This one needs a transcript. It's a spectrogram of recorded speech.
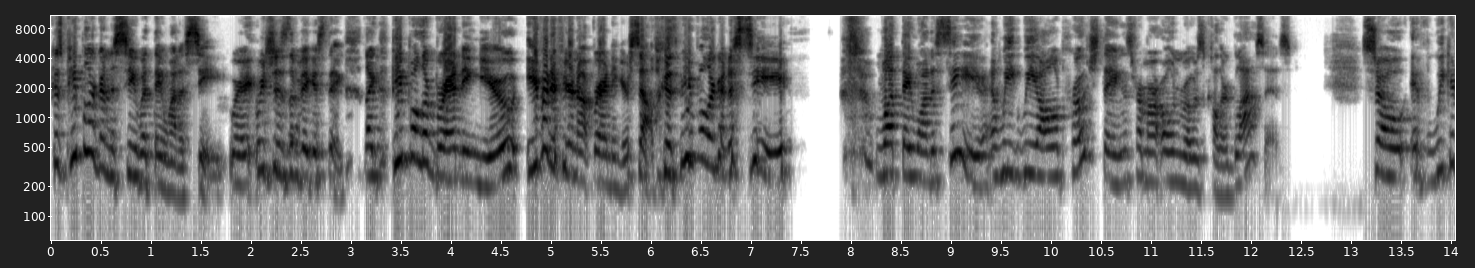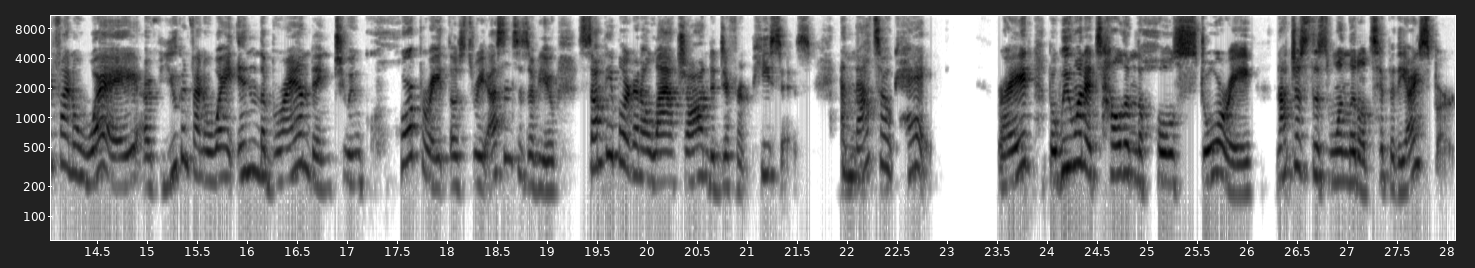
Because people are going to see what they want to see right? Which is the biggest thing. Like people are branding you even if you're not branding yourself because people are going to see what they want to see. And we we all approach things from our own rose colored glasses so if we can find a way, or if you can find a way in the branding to incorporate those three essences of you, some people are going to latch on to different pieces, and mm-hmm. that's okay. Right. But we want to tell them the whole story, not just this one little tip of the iceberg.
